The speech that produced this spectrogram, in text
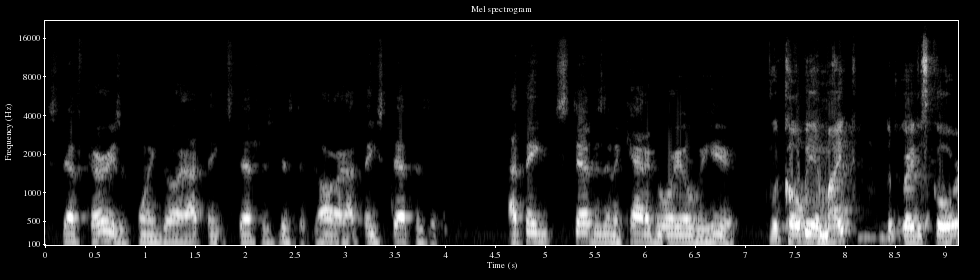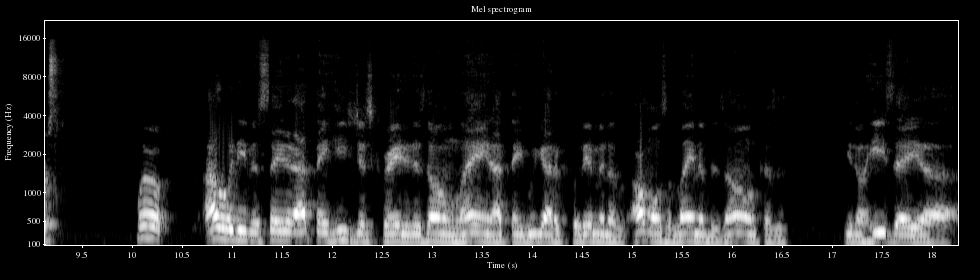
Steph Curry is a point guard. I think Steph is just a guard. I think Steph is a, I think Steph is in a category over here. With Kobe and Mike, the greatest scorers. Well, I wouldn't even say that. I think he's just created his own lane. I think we got to put him in a almost a lane of his own because, you know, he's a uh,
